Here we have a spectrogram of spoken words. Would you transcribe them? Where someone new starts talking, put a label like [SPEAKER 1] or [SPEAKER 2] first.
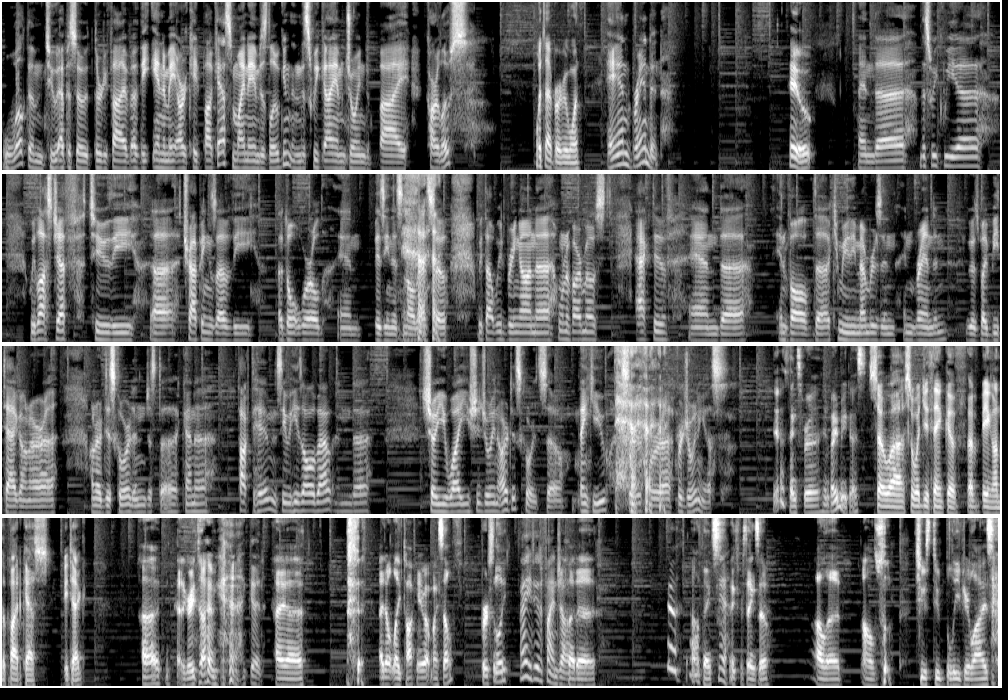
[SPEAKER 1] Welcome to episode 35 of the Anime Arcade Podcast. My name is Logan, and this week I am joined by Carlos
[SPEAKER 2] What's up, everyone?
[SPEAKER 1] and Brandon.
[SPEAKER 3] Hey,
[SPEAKER 1] And uh, this week we uh, we lost Jeff to the uh, trappings of the adult world and busyness and all that. so we thought we'd bring on uh, one of our most active and uh, involved uh, community members in, in Brandon, who goes by BTAG on our uh, on our Discord, and just uh, kind of talk to him and see what he's all about and. Uh, Show you why you should join our Discord. So, thank you, sir, for uh, for joining us.
[SPEAKER 3] yeah, thanks for uh, inviting me, guys.
[SPEAKER 2] So, uh, so what do you think of, of being on the podcast, BTEC?
[SPEAKER 3] Uh, had a great time.
[SPEAKER 1] Good.
[SPEAKER 3] I uh, I don't like talking about myself personally,
[SPEAKER 1] Oh, you did a fine job.
[SPEAKER 3] but uh, yeah. Oh, thanks.
[SPEAKER 1] Yeah.
[SPEAKER 3] Thanks for saying so. I'll uh, I'll choose to believe your lies.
